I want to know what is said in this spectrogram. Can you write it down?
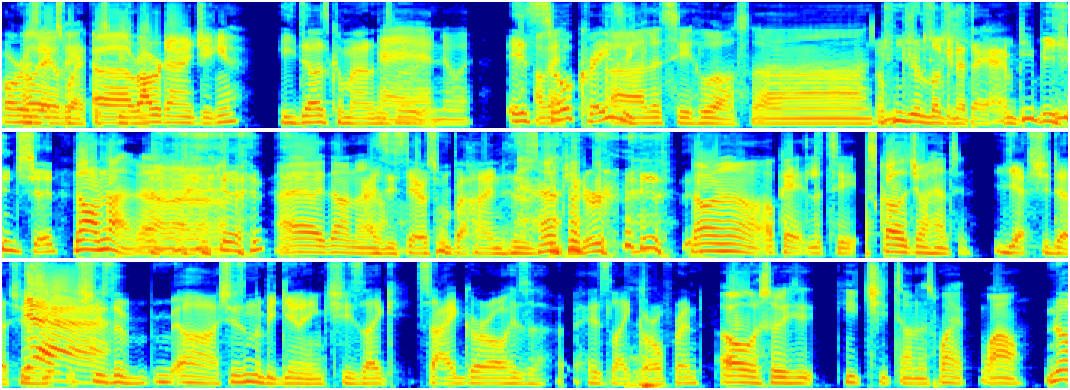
or his ex-wife. Uh. Robert Downey Jr. he does come out in this Eh, I movie knew it. it's so crazy Uh, let's see who else. Uh, you're looking at the imdb and shit no, I'm not. No, no, no. I, no, no, no. as he stares from behind his computer no, no, no. Okay, let's see. Scarlett Johansson. yes she does she's, Yeah! she's the uh, she's in the beginning she's like side girl his his like girlfriend Oh, so he he cheats on his wife. Wow. no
